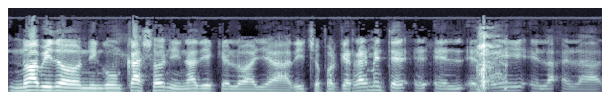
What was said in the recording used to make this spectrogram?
no ha habido ningún caso ni nadie que lo haya dicho, porque realmente el, la,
